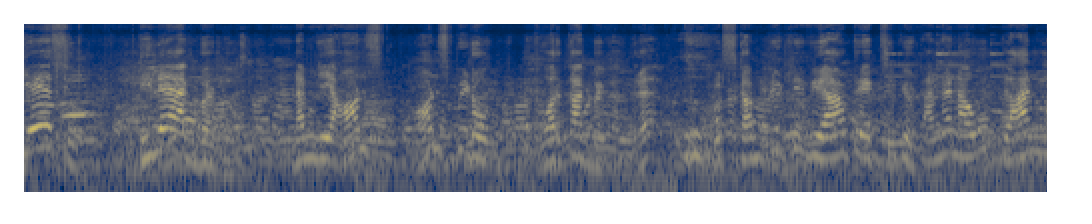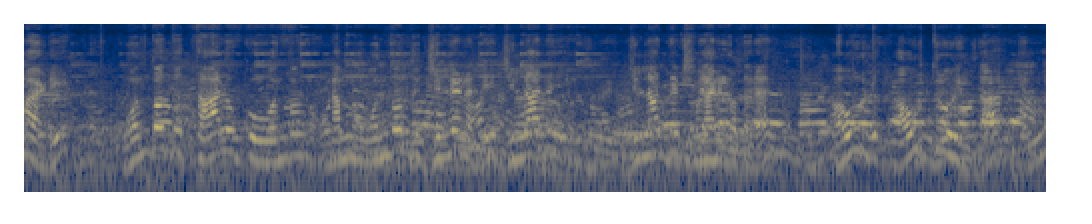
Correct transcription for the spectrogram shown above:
ಕೇಸು ಡಿಲೇ ಆಗಬಾರ್ದು. ನಮಗೆ ಆನ್ ಆನ್ ಸ್ಪೀಡ್ ವರ್ಕ್ ಆಗಬೇಕಂದ್ರೆ it's completely we have to execute ಅಂದರೆ ನಾವು ಪ್ಲ್ಯಾನ್ ಮಾಡಿ ಒಂದೊಂದು ತಾಲೂಕು, ಒಂದೊಂದು ನಮ್ಮ ಒಂದೊಂದು ಜಿಲ್ಲೆನಲ್ಲಿ ಜಿಲ್ಲಾ ಜಿಲ್ಲಾಧ್ಯಕ್ಷರು ಯಾರಿರ್ತಾರೆ ಅವ್ರ ಅವ್ರ ಥ್ರೂ ಇಂದ ಎಲ್ಲ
